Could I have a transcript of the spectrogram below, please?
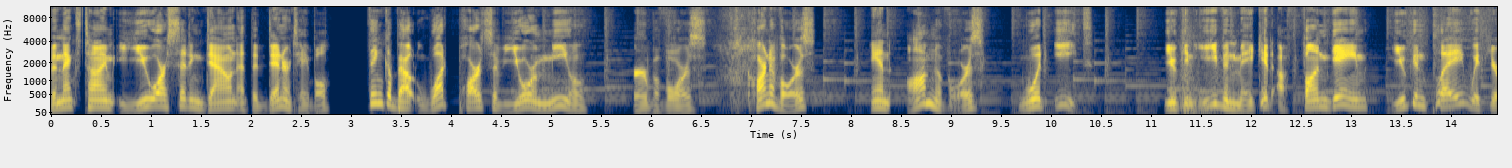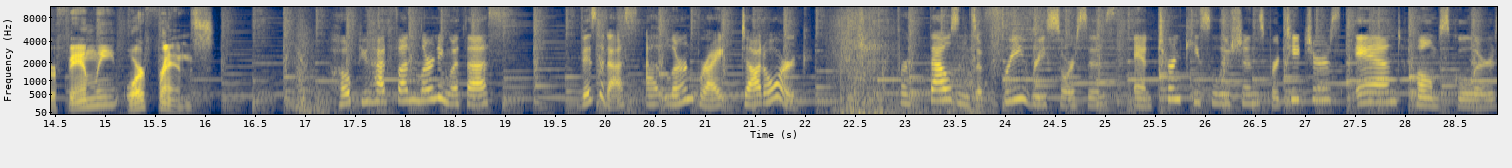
The next time you are sitting down at the dinner table, think about what parts of your meal herbivores, carnivores, and omnivores would eat. You can even make it a fun game you can play with your family or friends. Hope you had fun learning with us. Visit us at learnbright.org for thousands of free resources and turnkey solutions for teachers and homeschoolers.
